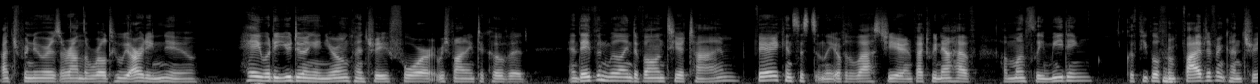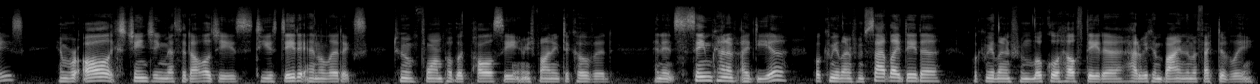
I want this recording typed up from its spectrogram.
entrepreneurs around the world who we already knew, hey, what are you doing in your own country for responding to COVID? And they've been willing to volunteer time very consistently over the last year. In fact, we now have a monthly meeting with people from hmm. five different countries, and we're all exchanging methodologies to use data analytics to inform public policy in responding to COVID. And it's the same kind of idea. What can we learn from satellite data? What can we learn from local health data? How do we combine them effectively?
